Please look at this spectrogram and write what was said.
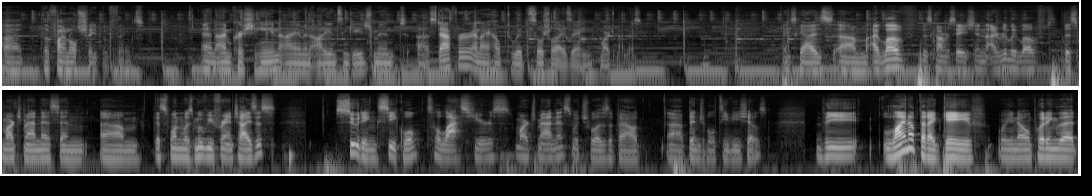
uh, the final shape of things. And I'm Chris Shaheen. I am an audience engagement uh, staffer, and I helped with socializing March Madness. Thanks, guys. Um, I love this conversation. I really loved this March Madness, and um, this one was movie franchises suiting sequel to last year's March Madness, which was about uh, bingeable TV shows. The lineup that I gave, you know, putting the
